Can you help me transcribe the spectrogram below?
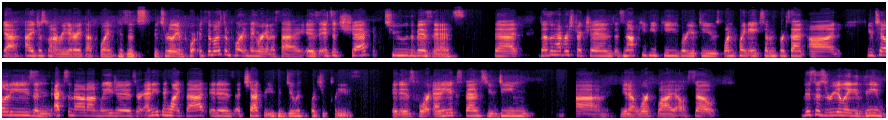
Yeah, I just want to reiterate that point because it's it's really important. It's the most important thing we're going to say is it's a check to the business that doesn't have restrictions. It's not PPP where you have to use 1.87% on utilities and X amount on wages or anything like that. It is a check that you can do with what you please. It is for any expense you deem, um, you know, worthwhile. So this is really the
